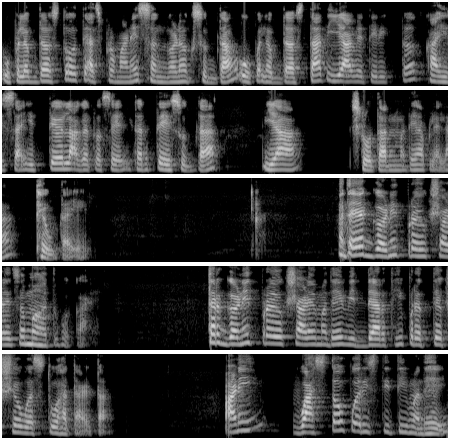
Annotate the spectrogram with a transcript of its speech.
उपलब्ध असतो. त्याचप्रमाणे संगणक सुद्धा उपलब्ध असतात. या व्यतिरिक्त काही साहित्य लागत असेल तर ते सुद्धा या स्रोतांमध्ये आपल्याला ठेवता येईल. आता या गणित प्रयोगशाळेचं महत्त्व काय? तर गणित प्रयोगशाळेमध्ये विद्यार्थी प्रत्यक्ष वस्तू हाताळतात आणि वास्तव परिस्थितीमध्ये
